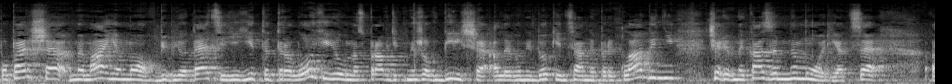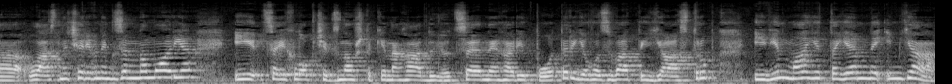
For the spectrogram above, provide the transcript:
по-перше, ми маємо в бібліотеці її тетралогію. Насправді книжок більше, але вони до кінця не перекладені. Чарівника земномор'я. Це е, власне чарівник земномор'я. І цей хлопчик знов ж таки нагадую, це не Гаррі Поттер, його звати Яструб, і він має таємне ім'я.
